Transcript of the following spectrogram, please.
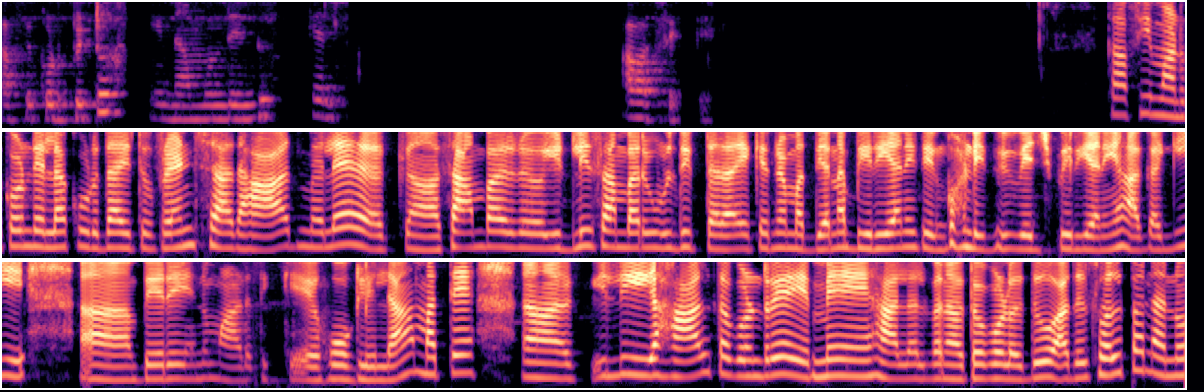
ಕಾಫಿ ಕುಡಿದ್ಬಿಟ್ಟು ಇನ್ನು ಮುಂದಿಂದು ಕೆಲಸ. ಆವಾಗ ಸಿಗ್ತೀವಿ ಕಾಫಿ ಮಾಡ್ಕೊಂಡು ಎಲ್ಲ ಕುಡ್ದಾಯಿತು ಫ್ರೆಂಡ್ಸ್ ಅದಾದಮೇಲೆ ಸಾಂಬಾರು, ಇಡ್ಲಿ ಸಾಂಬಾರು ಉಳಿದಿತ್ತಲ್ಲ, ಯಾಕೆಂದರೆ ಮಧ್ಯಾಹ್ನ ಬಿರಿಯಾನಿ ತಿನ್ಕೊಂಡಿದ್ವಿ ವೆಜ್ ಬಿರಿಯಾನಿ. ಹಾಗಾಗಿ ಬೇರೆ ಏನು ಮಾಡೋದಕ್ಕೆ ಹೋಗಲಿಲ್ಲ. ಮತ್ತು ಇಲ್ಲಿ ಹಾಲು ತಗೊಂಡ್ರೆ ಎಮ್ಮೆ ಹಾಲಲ್ವ ನಾವು ತಗೊಳ್ಳೋದು ಅದು ಸ್ವಲ್ಪ ನಾನು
